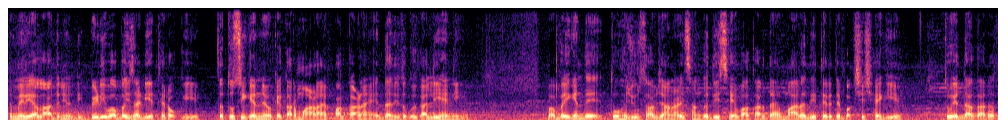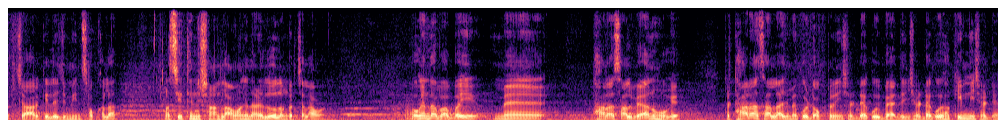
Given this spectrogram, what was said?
ਤੇ ਮੇਰੀ ਔਲਾਦ ਨਹੀਂ ਹੁੰਦੀ। ਪੀੜੀ ਬਾਬਾ ਜੀ ਸਾਡੀ ਇੱਥੇ ਰੁਕ ਗਈ ਹੈ। ਤੇ ਤੁਸੀਂ ਕਹਿੰਦੇ ਹੋ ਕਿ ਕਰਮ ਵਾਲਾ ਹੈ, ਭਾਗਾਂ ਵਾਲਾ ਹੈ ਇਦਾਂ ਦੀ ਤਾਂ ਕੋਈ ਗੱਲ ਹੀ ਹੈ ਨਹੀਂਗੀ ਬਾਬਾ ਜੀ ਕਹਿੰਦੇ, ਤੂੰ ਹਜੂਰ ਸਾਹਿਬ ਜਾਣ ਵਾਲੀ ਸੰਗਤ ਦੀ ਸੇਵਾ ਕਰਦਾ ਹੈ, ਮਹਾਰਾਜ ਦੀ ਤੇਰੇ ਤੇ ਬਖਸ਼ਿਸ਼ ਹੈਗੀ ਹੈ। ਤੂੰ ਇਦਾਂ ਕਰ 4 ਕਿੱਲੇ ਜ਼ਮੀਨ ਸੁੱਖ ਲਾ, ਅਸੀਂ ਇੱਥੇ ਨਿਸ਼ਾਨ ਲਾਵਾਂਗੇ, ਨਾਲੇ ਲੋ ਲੰਗਰ ਚਲਾਵਾਂਗੇ। ਉਹ ਕਹਿੰਦਾ, ਬਾਬਾ ਜੀ, ਮੈਂ 18 ਸਾਲ ਵਿਆਹ ਨੂੰ ਹੋ ਗਏ ਤੇ 18 ਸਾਲਾਂ 'ਚ ਮੈਂ ਕੋਈ ਡਾਕਟਰ ਨਹੀਂ ਛੱਡਿਆ, ਕੋਈ ਵੈਦ ਨਹੀਂ ਛੱਡਿਆ, ਕੋਈ ਹਕੀਮ ਨਹੀਂ ਛੱਡਿਆ।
